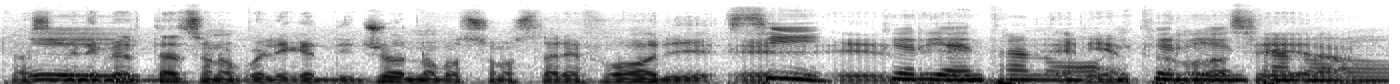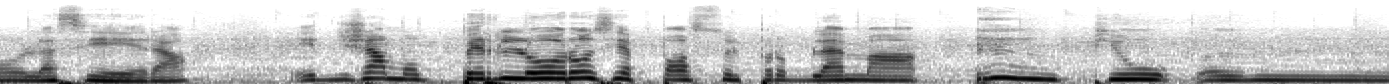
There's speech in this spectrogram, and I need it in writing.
La e... libertà sono quelli che di giorno possono stare fuori sì, e, che rientrano, e, rientrano, che rientrano la, sera. la, sera. E diciamo per loro si è posto il problema più um,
